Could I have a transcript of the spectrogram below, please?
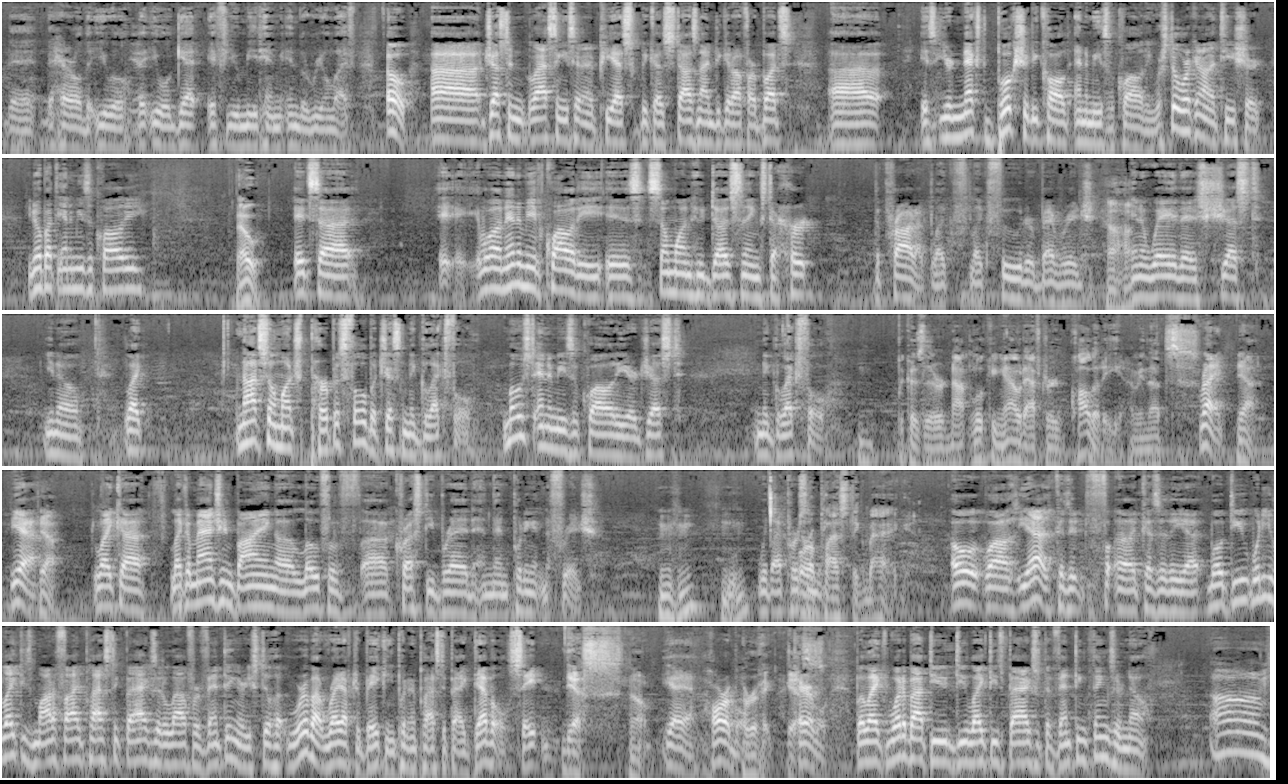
the, the Harold that you will that you will get if you meet him in the real life. Oh, uh, Justin, last thing he said in a PS because Stas and I need to get off our butts uh, is your next book should be called Enemies of Quality. We're still working on a T-shirt. You know about the Enemies of Quality? No. It's uh, it, well, an enemy of quality is someone who does things to hurt the product, like like food or beverage, Uh-huh. in a way that's just, you know, like not so much purposeful, but just neglectful. Most enemies of quality are just neglectful. Because they're not looking out after quality. I mean, that's. Right. Yeah. Yeah. Yeah. Like uh, like imagine buying a loaf of uh, crusty bread and then putting it in the fridge. Mm-hmm. Would that person Or a plastic bag. Oh well, yeah, because it because of the uh, well. Do you what do you like these modified plastic bags that allow for venting, or you still? Have, we're about right after baking. You put in a plastic bag. Devil, Satan. Yes. No. Yeah, yeah, horrible, Horrific, yes. terrible. But like, what about do you do you like these bags with the venting things or no? Um,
